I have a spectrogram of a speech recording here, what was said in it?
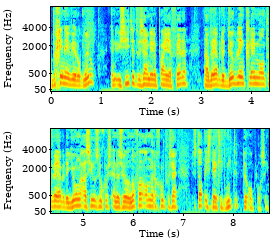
beginnen we weer op nul. En u ziet het, we zijn weer een paar jaar verder. Nou, we hebben de Dublin-claimanten, we hebben de jonge asielzoekers... en er zullen nog wel andere groepen zijn. Dus dat is denk ik niet de, de oplossing.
